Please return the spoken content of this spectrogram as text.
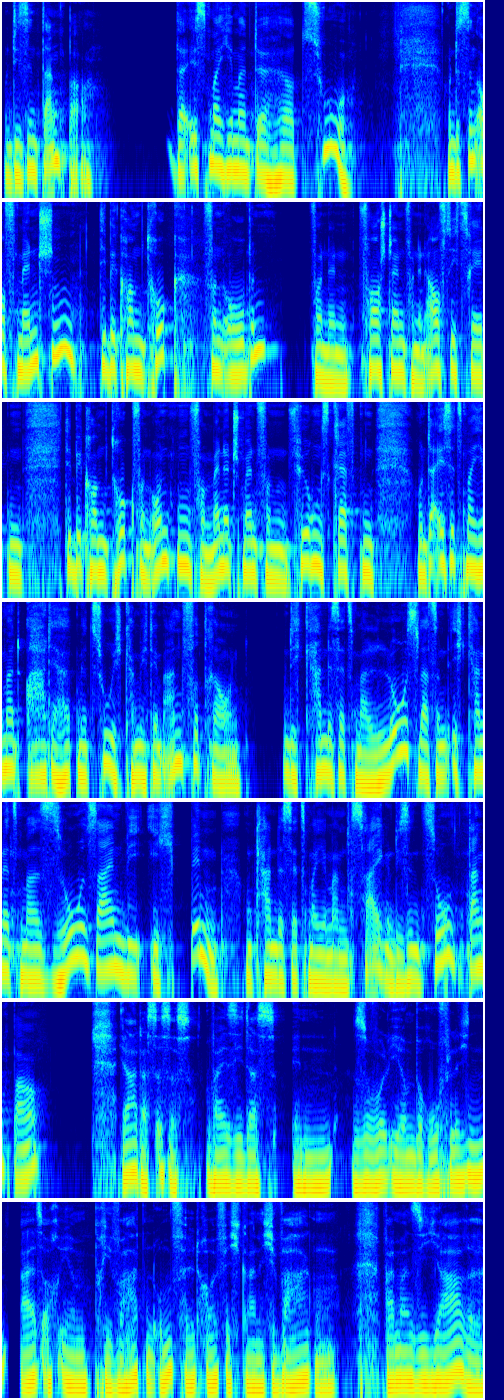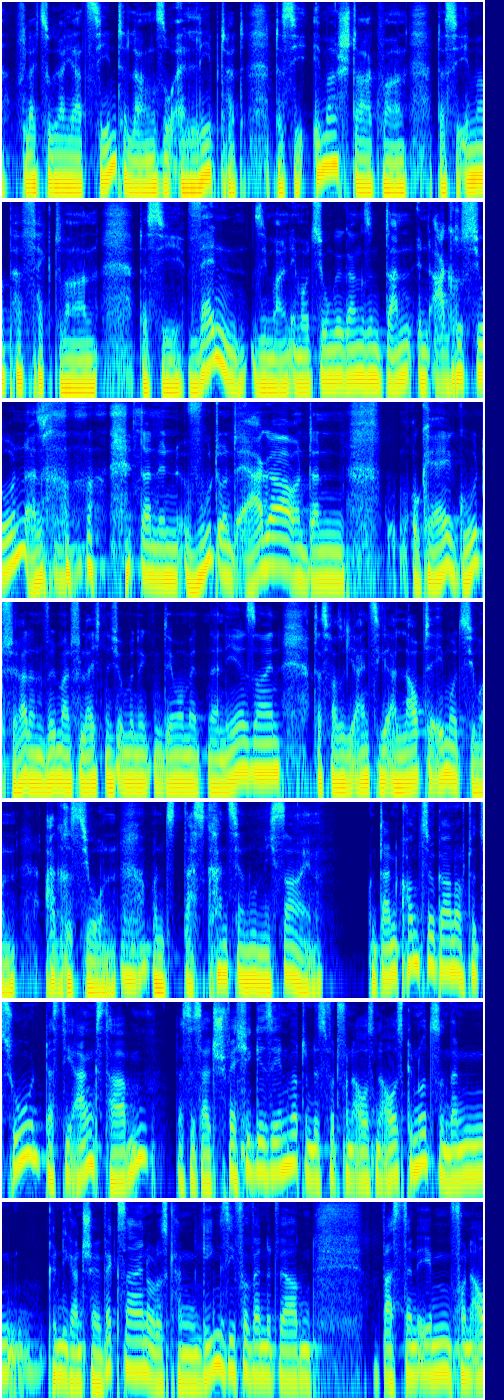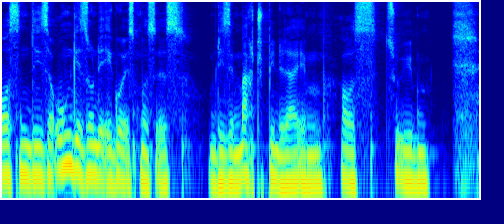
und die sind dankbar. Da ist mal jemand, der hört zu. Und es sind oft Menschen, die bekommen Druck von oben, von den Vorständen, von den Aufsichtsräten, die bekommen Druck von unten, vom Management, von Führungskräften. Und da ist jetzt mal jemand, ah, der hört mir zu, ich kann mich dem anvertrauen. Und ich kann das jetzt mal loslassen und ich kann jetzt mal so sein, wie ich bin und kann das jetzt mal jemandem zeigen. Die sind so dankbar. Ja, das ist es, weil sie das in sowohl ihrem beruflichen als auch ihrem privaten Umfeld häufig gar nicht wagen, weil man sie Jahre, vielleicht sogar Jahrzehnte lang so erlebt hat, dass sie immer stark waren, dass sie immer perfekt waren, dass sie, wenn sie mal in Emotionen gegangen sind, dann in Aggression, also dann in Wut und Ärger und dann, okay, gut, ja, dann will man vielleicht nicht unbedingt in dem Moment in der Nähe sein. Das war so die einzige erlaubte Emotion, Aggression. Und das kann es ja nun nicht sein. Und dann kommt sogar noch dazu, dass die Angst haben, dass es als Schwäche gesehen wird und es wird von außen ausgenutzt und dann können die ganz schnell weg sein oder es kann gegen sie verwendet werden, was dann eben von außen dieser ungesunde Egoismus ist, um diese Machtspiele da eben auszuüben.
